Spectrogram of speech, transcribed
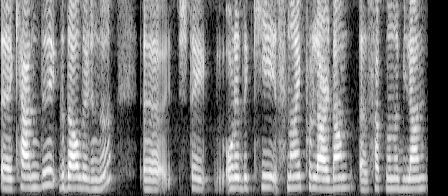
e, kendi gıdalarını e, işte oradaki sniperlardan e, saklanabilen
